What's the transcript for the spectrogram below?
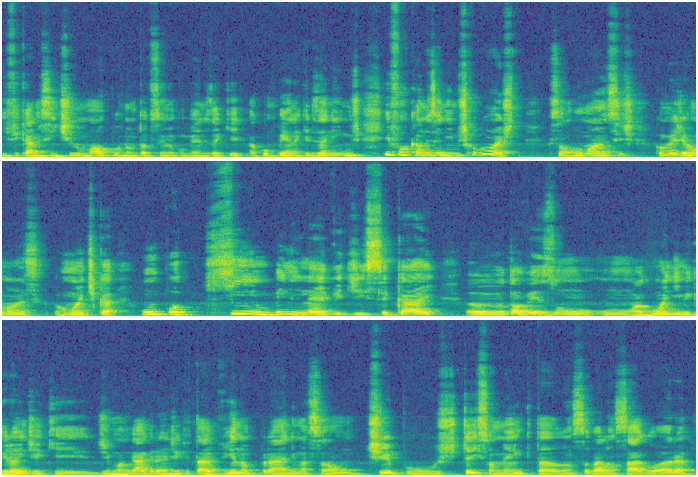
e ficar me sentindo mal por não estar conseguindo acompanhar, aquele, acompanhando aqueles animes e focar nos animes que eu gosto que são romances, comédia romance, romântica, um pouquinho bem leve de Sekai, uh, talvez um, um, algum anime grande que de mangá grande que tá vindo pra animação, tipo Chainsaw Man que tá, vai lançar agora,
